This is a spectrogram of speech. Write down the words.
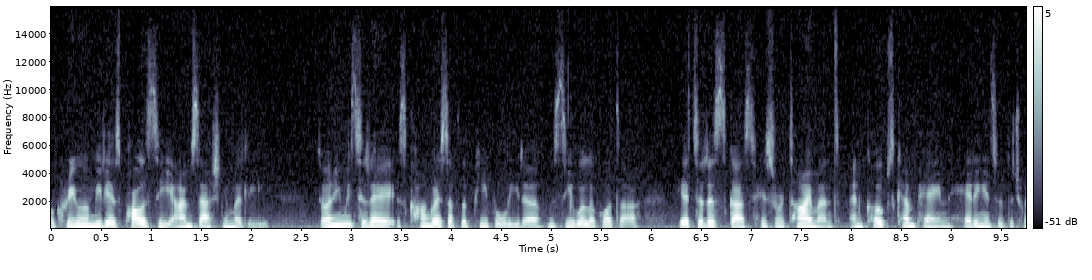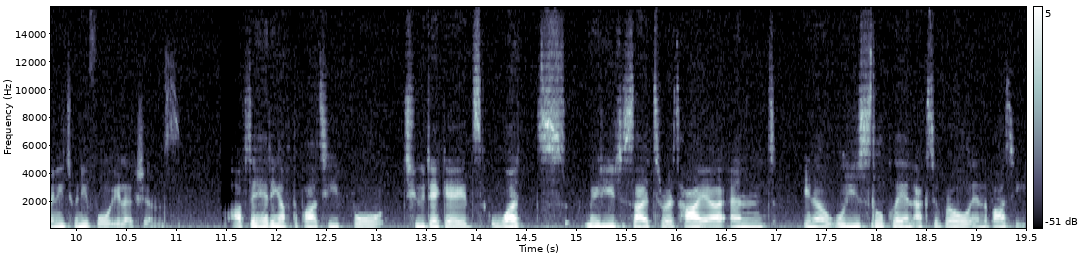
For Creamer Media's Polity, I'm Sashni Madli. Joining me today is Congress of the People leader Mosiuoa Lekota, here to discuss his retirement and COPE's campaign heading into the 2024 elections. After heading up the party for two decades, what made you decide to retire and, you know, will you still play an active role in the party?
